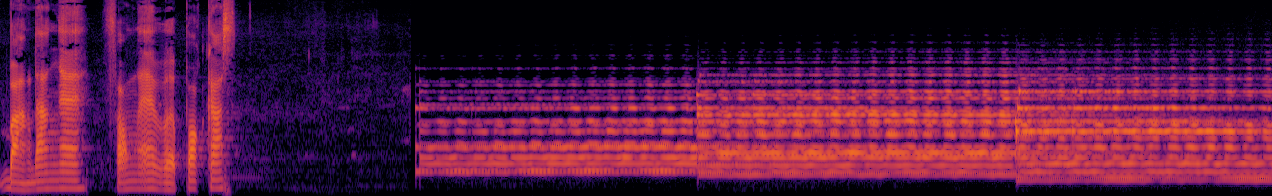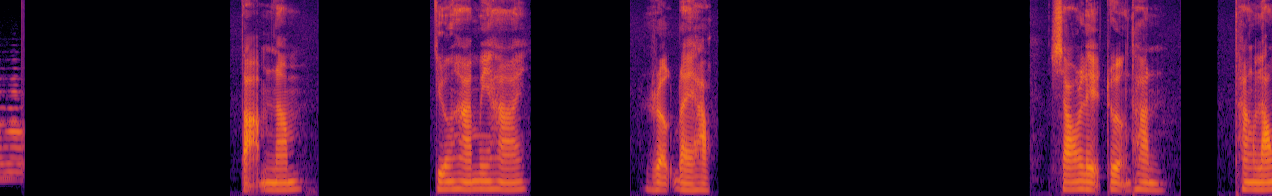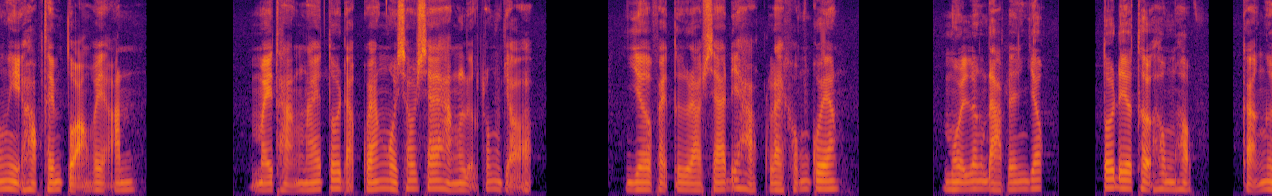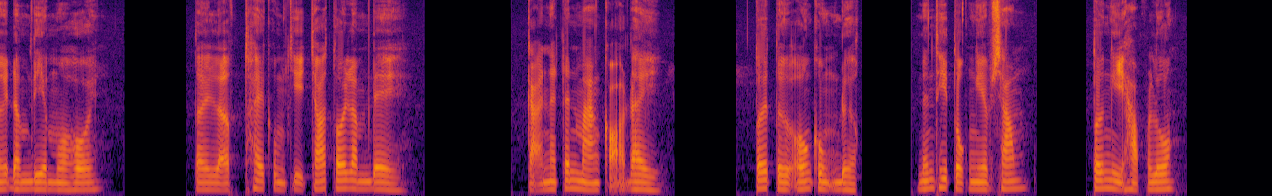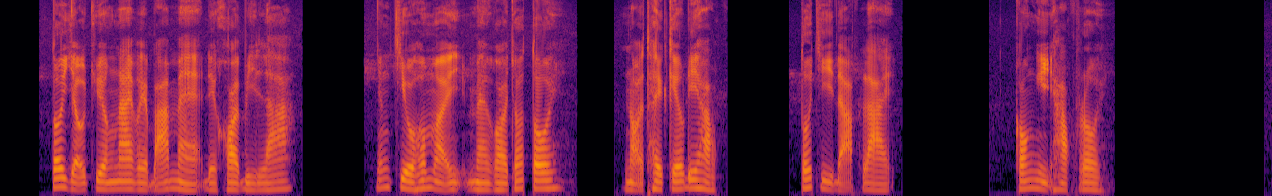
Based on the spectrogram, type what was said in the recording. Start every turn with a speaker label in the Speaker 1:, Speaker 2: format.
Speaker 1: Bạn đang nghe Phong Ever Podcast.
Speaker 2: Tám năm Chương 22 Rớt đại học Sau lễ trưởng thành, thằng Long nghỉ học thêm toán về anh. Mấy tháng nay tôi đã quen ngồi sau xe hàng lượt trong gió. Giờ phải tự đạp xe đi học lại không quen. Mỗi lần đạp lên dốc, tôi đều thở hồng hộc, cả người đầm đìa mồ hôi. Tới lớp thầy cũng chỉ cho tôi làm đề. Cái này trên mạng có đầy. Tôi tự ôn cũng được, nên thi tốt nghiệp xong, tôi nghỉ học luôn. Tôi giấu chuyện này với ba mẹ để khỏi bị la. Nhưng chiều hôm ấy mẹ gọi cho tôi, nói thầy kêu đi học. Tôi chỉ đáp lại, con nghỉ học rồi.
